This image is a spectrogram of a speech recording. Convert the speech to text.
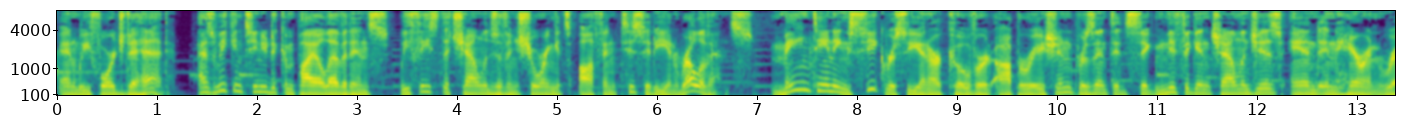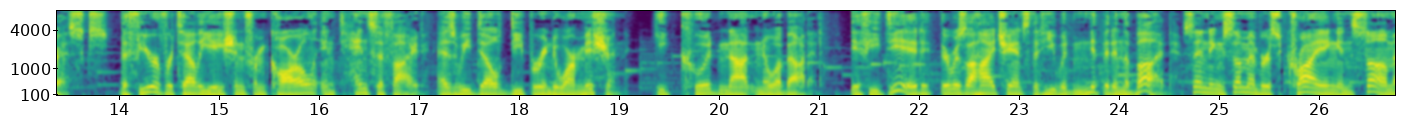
and we forged ahead. As we continue to compile evidence, we face the challenge of ensuring its authenticity and relevance. Maintaining secrecy in our covert operation presented significant challenges and inherent risks. The fear of retaliation from Carl intensified as we delved deeper into our mission. He could not know about it. If he did, there was a high chance that he would nip it in the bud, sending some members crying and some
